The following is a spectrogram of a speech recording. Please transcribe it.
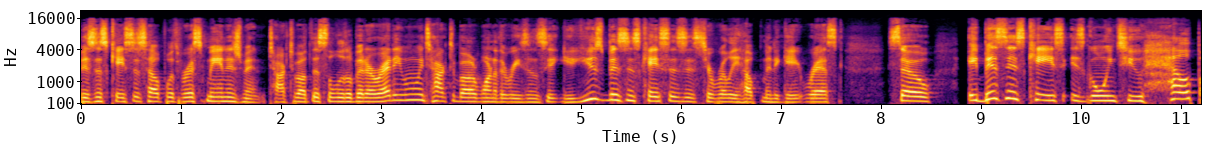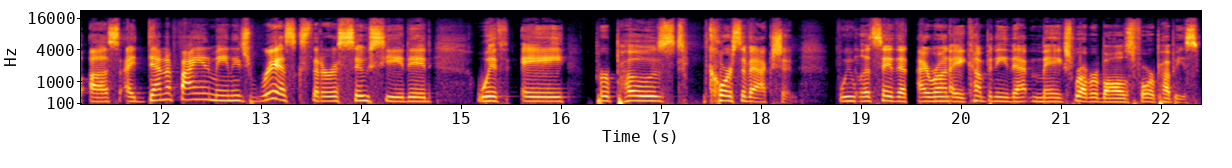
Business cases help with risk management. Talked about this a little bit already when we talked about one of the reasons that you use business cases is to really help mitigate risk. So, a business case is going to help us identify and manage risks that are associated with a proposed course of action. we let's say that I run a company that makes rubber balls for puppies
